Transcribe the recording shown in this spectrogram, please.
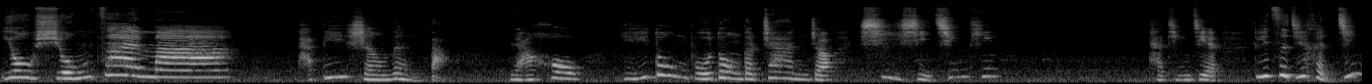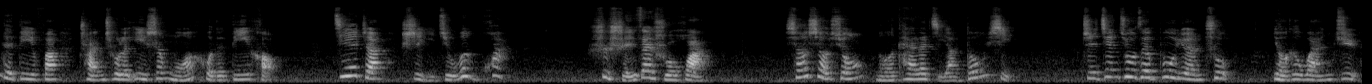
有熊在吗？他低声问道，然后一动不动地站着，细细倾听。他听见离自己很近的地方传出了一声模糊的低吼，接着是一句问话：“是谁在说话？”小小熊挪开了几样东西。只见就在不远处，有个玩具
